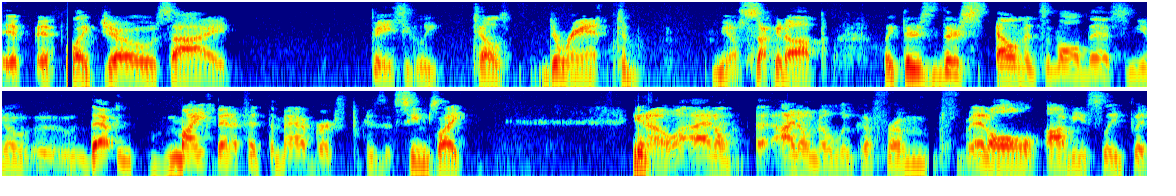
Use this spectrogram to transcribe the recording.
if if like Joe Tsai basically tells Durant to you know suck it up. Like there's there's elements of all this, and you know that might benefit the Mavericks because it seems like you know, I don't, I don't know Luka from at all, obviously, but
